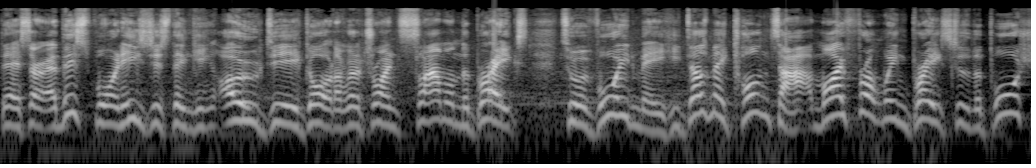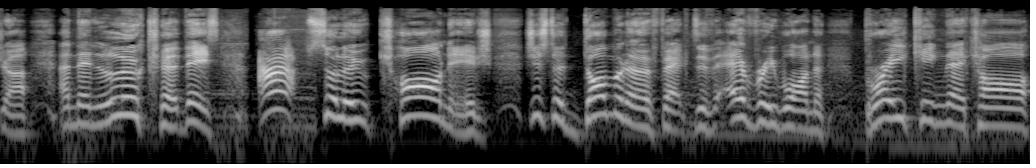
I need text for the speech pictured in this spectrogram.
there. So at this point, he's just thinking, oh dear God, I'm going to try and slam on the brakes to avoid me. He does make contact. My front wing brakes because of the Porsche. And then look at this. Absolute carnage. Just a domino effect of everyone breaking their car,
